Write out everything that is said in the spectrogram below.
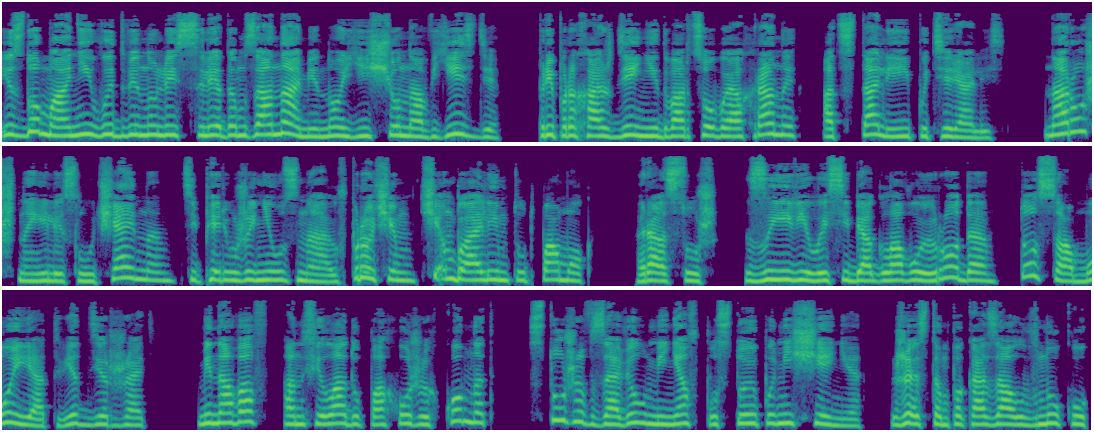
Из дома они выдвинулись следом за нами, но еще на въезде, при прохождении дворцовой охраны, отстали и потерялись. Нарочно или случайно, теперь уже не узнаю. Впрочем, чем бы Алим тут помог? Раз уж заявила себя главой рода, то самой и ответ держать. Миновав анфиладу похожих комнат, Стужев завел меня в пустое помещение, жестом показал внуку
